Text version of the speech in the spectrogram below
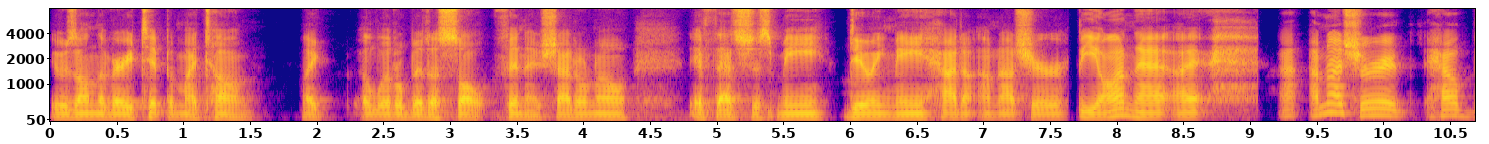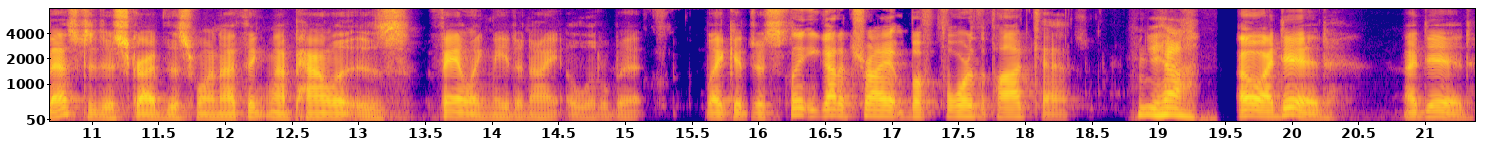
it was on the very tip of my tongue, like a little bit of salt finish. I don't know if that's just me doing me. I don't, I'm not sure. Beyond that, I, I I'm not sure how best to describe this one. I think my palate is failing me tonight a little bit. Like it just. Clint, you got to try it before the podcast. Yeah. Oh, I did, I did,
